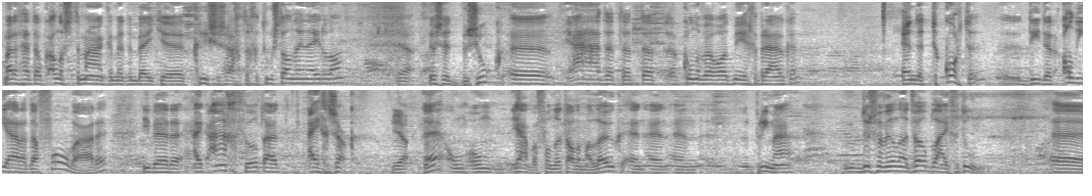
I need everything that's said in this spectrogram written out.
Maar dat had ook alles te maken met een beetje crisisachtige toestanden in Nederland. Ja. Dus het bezoek, uh, ja, dat, dat, dat konden we wel wat meer gebruiken. En de tekorten uh, die er al die jaren daarvoor waren, die werden eigenlijk aangevuld uit eigen zak. Ja. Hè? Om, om, ja, we vonden het allemaal leuk en, en, en prima. Dus we willen het wel blijven doen. Uh,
